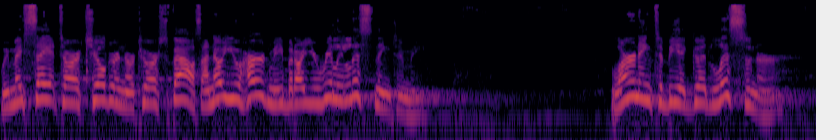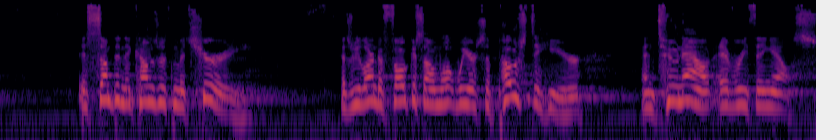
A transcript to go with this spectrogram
We may say it to our children or to our spouse I know you heard me, but are you really listening to me? Learning to be a good listener is something that comes with maturity as we learn to focus on what we are supposed to hear and tune out everything else.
